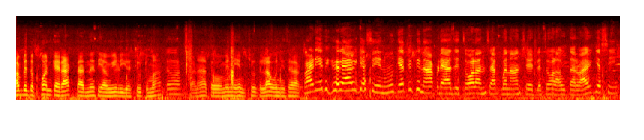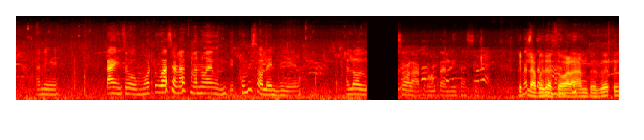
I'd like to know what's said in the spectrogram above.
આપણે તો ફોન કઈ રાખતા જ નથી આમ વીડિયો શૂટમાં પણ આ તો મને એમ થયું કે લાવો ની જરાક. વાડીએથી ઘરે આવી ગયા છીએ હું કહેતી હતી ને આપણે આજે ચોળાનું શાક બનાવવાનું એટલે ચોળા ઉતારવા આવી ગયા છીએ. અને કાંઈ જો મોટું વાસણ હાથમાં ન આવ્યું ને તે ફૂમસો લઈને લઈ આવ્યા. હાલો ચોળા આપણે ઉતારી લીધા છે. કેટલા બધા ચોળા આમ તો જોતું.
